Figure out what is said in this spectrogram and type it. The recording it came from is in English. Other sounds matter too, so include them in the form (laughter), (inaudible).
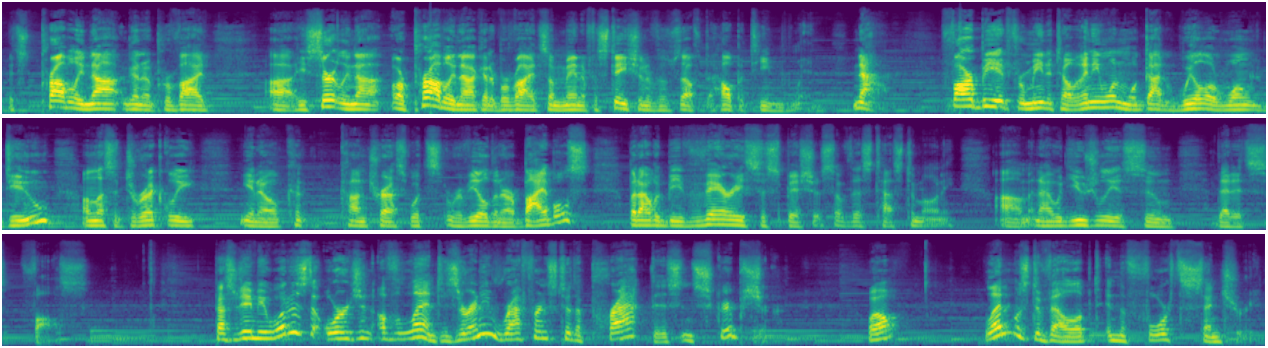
It's probably not going to provide. Uh, he's certainly not, or probably not going to provide some manifestation of himself to help a team win. Now, far be it for me to tell anyone what God will or won't do, unless it directly, you know, co- contrasts what's revealed in our Bibles. But I would be very suspicious of this testimony, um, and I would usually assume that it's false. Pastor Jamie, what is the origin of Lent? Is there any reference to the practice in Scripture? Well, Lent was developed in the fourth century,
